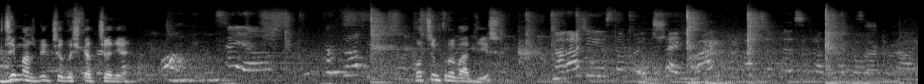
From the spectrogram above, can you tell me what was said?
Gdzie masz większe doświadczenie? Po czym prowadzisz? Na razie jestem trzeźwa i prowadzę bez żadnego tutaj.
